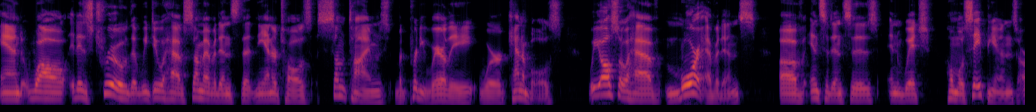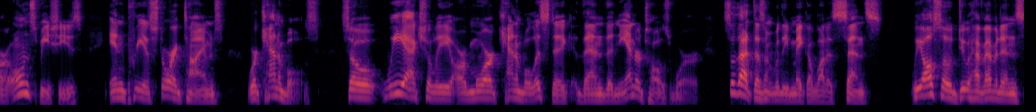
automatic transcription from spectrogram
And while it is true that we do have some evidence that Neanderthals sometimes, but pretty rarely, were cannibals, we also have more evidence of incidences in which Homo sapiens, our own species, in prehistoric times, were cannibals. So we actually are more cannibalistic than the Neanderthals were. So that doesn't really make a lot of sense. We also do have evidence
